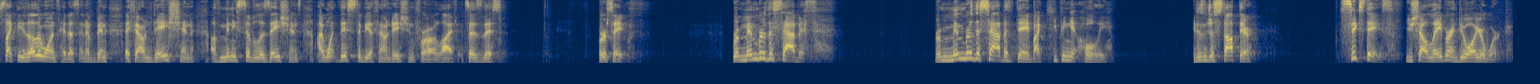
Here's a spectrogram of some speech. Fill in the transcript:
Just like these other ones hit us and have been a foundation of many civilizations, I want this to be a foundation for our life. It says this, verse 8 Remember the Sabbath. Remember the Sabbath day by keeping it holy. He doesn't just stop there. Six days you shall labor and do all your work.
